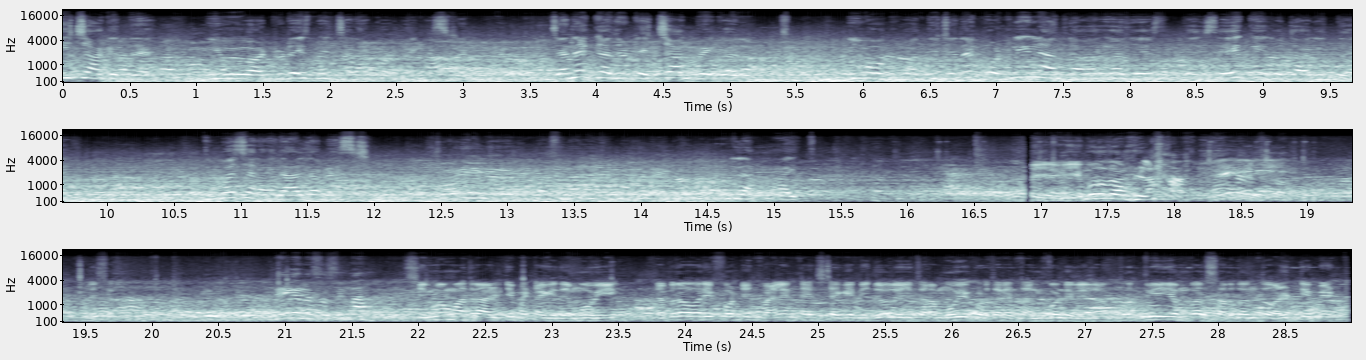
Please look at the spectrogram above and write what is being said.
ರೀಚ್ ಆಗುತ್ತೆ. ನೀವು ಅಡ್ವರ್ಟೈಸ್ಮೆಂಟ್ ಚೆನ್ನಾಗಿ ಕೊಡಬೇಕು ಅಷ್ಟೇ. ಜನಕ್ಕೆ ಅದು ಟಚ್ ಆಗಬೇಕು ಅದು. ನೀವು ಹತ್ತು ಜನ ಕೊಡಲಿಲ್ಲ ಅಂದರೆ ಅವ್ರಿಗೆ ಅದು ಸೇಕೆ ಗೊತ್ತಾಗುತ್ತೆ. ತುಂಬ ಚೆನ್ನಾಗಿದೆ. ಆಲ್ ದ ಬೆಸ್ಟ್ ಇಲ್ಲ ಆಯಿತು. ಇಬ್ಬರದು ಸರ್? ಸಿನಿಮಾ? ಮಾತ್ರ ಅಲ್ಟಿಮೇಟ್ ಆಗಿದೆ ಮೂವಿ ಫೆಬ್ರವರಿ ಫೋರ್ಟೀನ್ ವ್ಯಾಲೆಂಟೈನ್ಸ್ ಡೇಗೆ ನಿಜವಲ್ಲೂ ಈ ಥರ ಮೂವಿ ಕೊಡ್ತಾರೆ ಅಂತ ಅಂದ್ಕೊಂಡಿರಲಿಲ್ಲ ಪೃಥ್ವಿ ಎಂಬರ್ ಸರ್ದಂತೂ ಅಲ್ಟಿಮೇಟ್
